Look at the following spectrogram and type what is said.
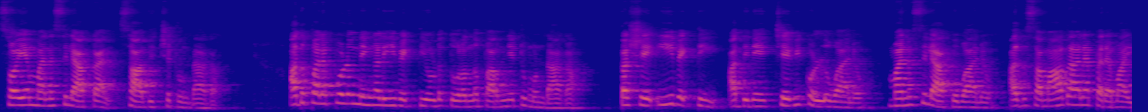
സ്വയം മനസ്സിലാക്കാൻ സാധിച്ചിട്ടുണ്ടാകാം. അത് പലപ്പോഴും നിങ്ങൾ ഈ വ്യക്തിയോട് തുറന്നു പറഞ്ഞിട്ടുമുണ്ടാകാം. പക്ഷേ ഈ വ്യക്തി അതിനെ ചെവികൊള്ളുവാനോ മനസ്സിലാക്കുവാനോ അത് സമാധാനപരമായി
